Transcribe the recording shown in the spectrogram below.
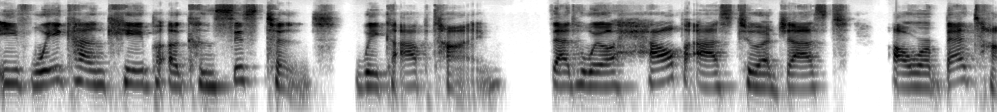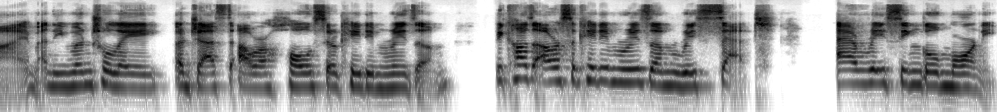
if we can keep a consistent wake up time, that will help us to adjust our bedtime and eventually adjust our whole circadian rhythm because our circadian rhythm reset every single morning.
